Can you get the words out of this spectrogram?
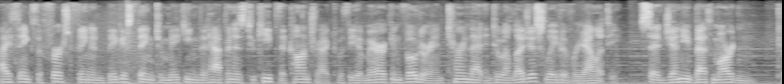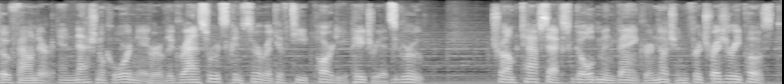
I think the first thing and biggest thing to making that happen is to keep the contract with the American voter and turn that into a legislative reality, said Jenny Beth Martin, co-founder and national coordinator of the grassroots conservative Tea Party Patriots Group. Trump taps ex-Goldman banker Mnuchin for Treasury post.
